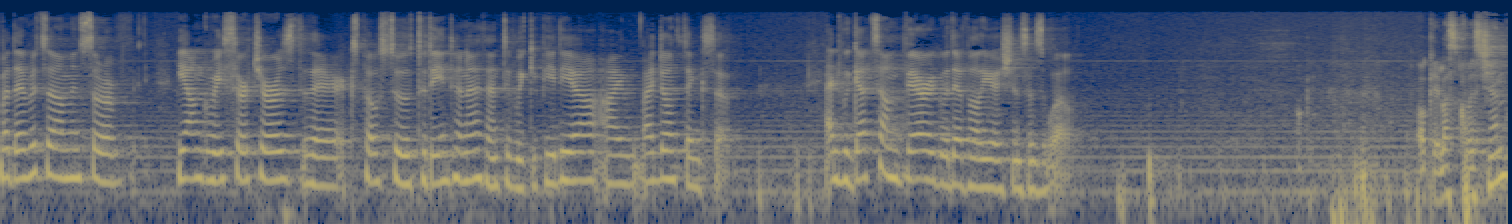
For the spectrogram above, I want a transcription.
But there is um, sort of young researchers, they're exposed to, to the internet and to Wikipedia. I, I don't think so. And we got some very good evaluations as well. Okay, last question.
